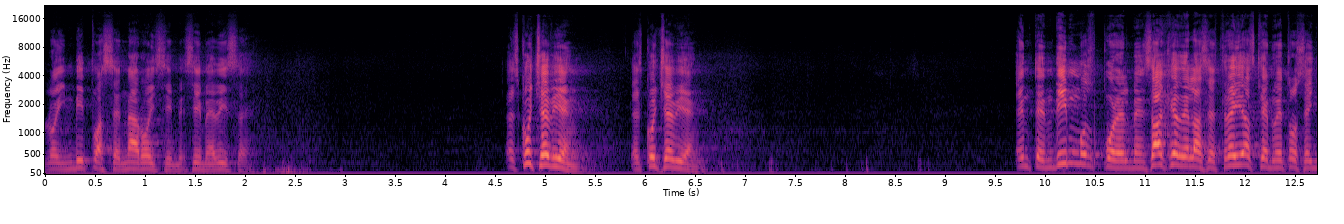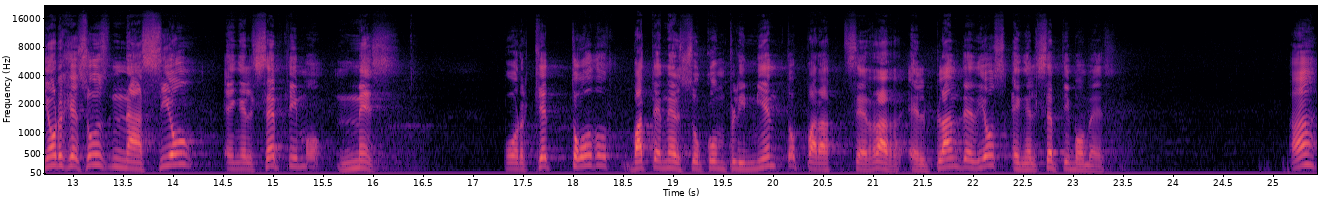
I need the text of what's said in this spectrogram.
Lo invito a cenar hoy si, si me dice. Escuche bien, escuche bien. Entendimos por el mensaje de las estrellas que nuestro Señor Jesús nació en el séptimo mes. Porque todo va a tener su cumplimiento para cerrar el plan de Dios en el séptimo mes? ¿Ah?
